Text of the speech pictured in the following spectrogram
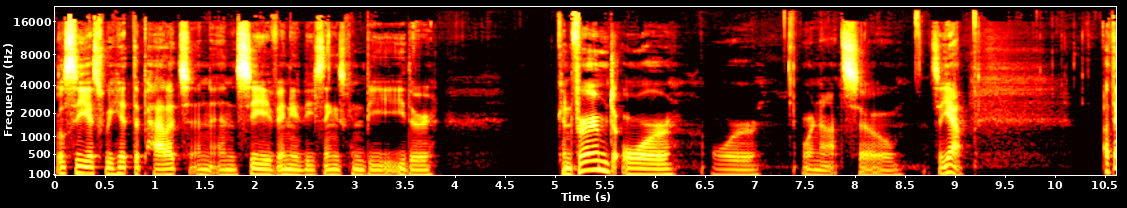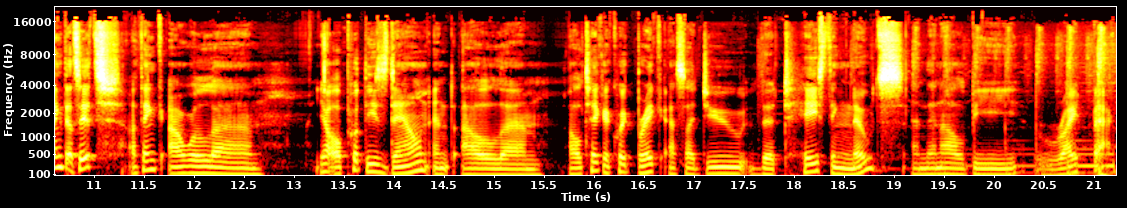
We'll see as we hit the palate and, and see if any of these things can be either confirmed or or or not. So so yeah, I think that's it. I think I will. Uh, yeah, I'll put these down and I'll um, I'll take a quick break as I do the tasting notes, and then I'll be right back.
